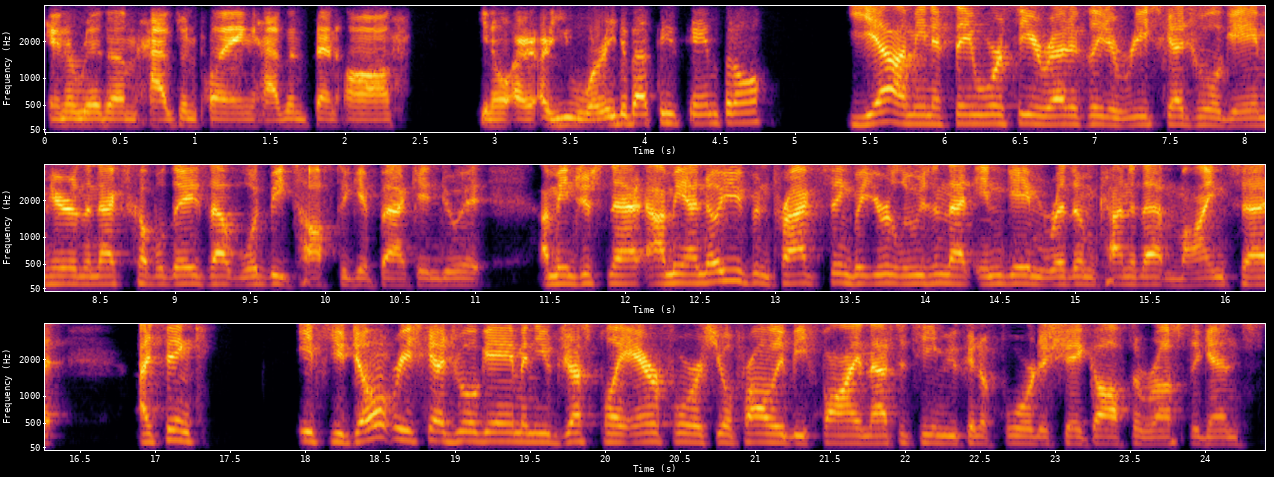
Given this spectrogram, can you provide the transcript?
in a rhythm, has been playing, hasn't been off. You know, are, are you worried about these games at all? Yeah, I mean, if they were theoretically to reschedule a game here in the next couple days, that would be tough to get back into it. I mean, just that. I mean, I know you've been practicing, but you're losing that in-game rhythm, kind of that mindset. I think if you don't reschedule a game and you just play Air Force, you'll probably be fine. That's a team you can afford to shake off the rust against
